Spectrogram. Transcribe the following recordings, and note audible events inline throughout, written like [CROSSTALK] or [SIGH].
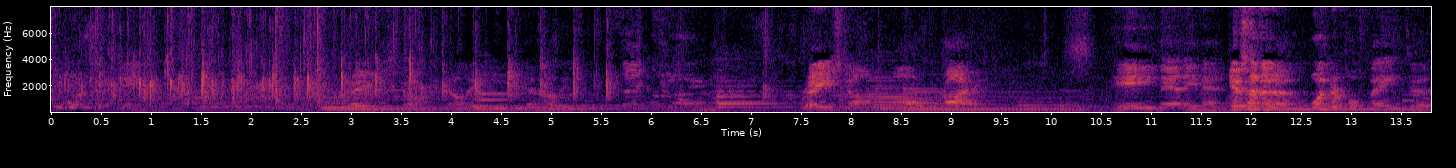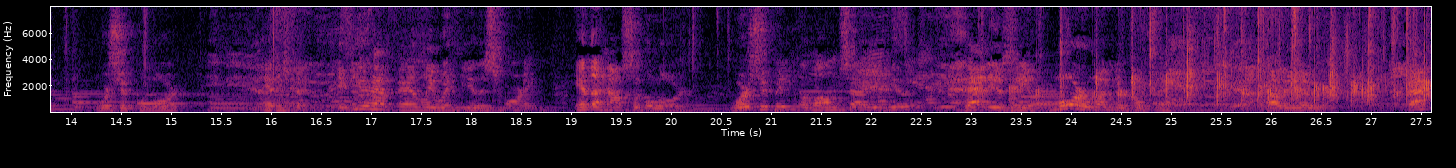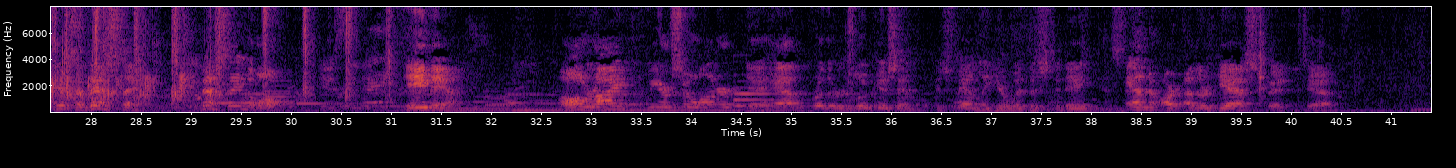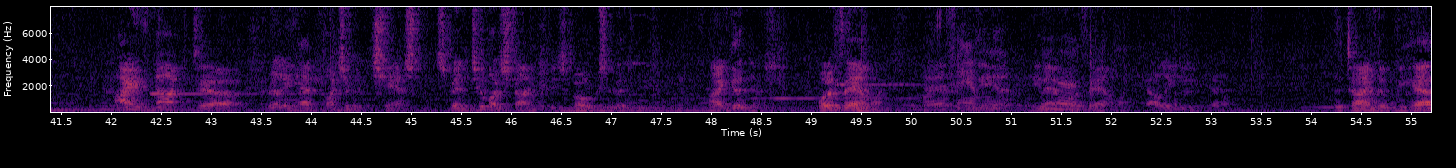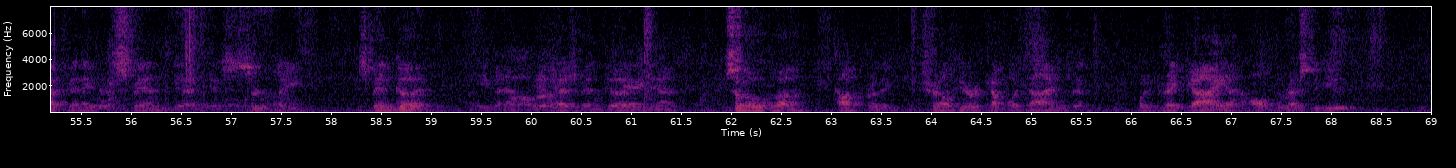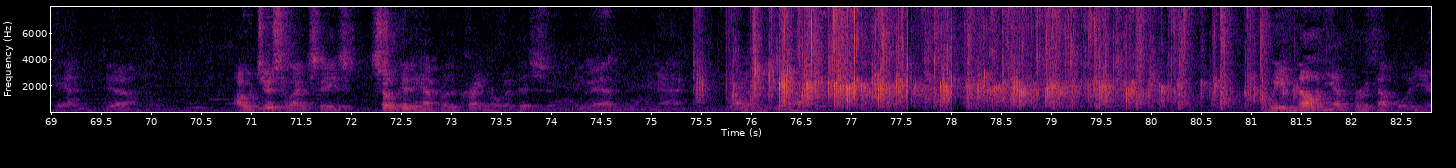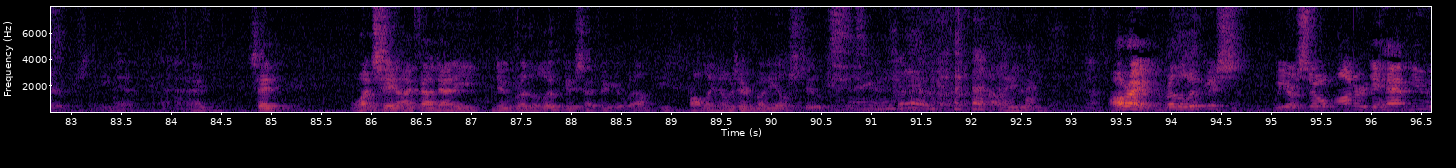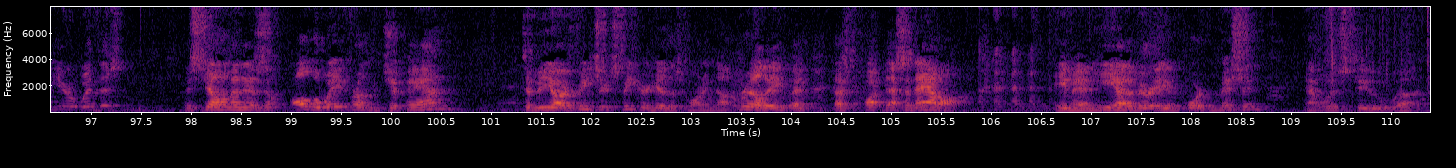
Worship King. Praise God. Hallelujah. Hallelujah. Thank you, Lord. Praise God. All right. Amen. Amen. Isn't it a wonderful thing to worship the Lord? Amen. if you have family with you this morning in the house of the Lord, worshiping alongside of you, that is a more wonderful thing. Hallelujah. In fact, it's the best thing. Best thing of all. Amen. All right. We are so honored to have Brother Lucas and his family here with us today and our other guests. But uh, I have not uh, really had much of a chance to spend too much time with these folks. But my goodness, what a family. What a family. Amen. Amen. What a family. Hallelujah. The time that we have been able to spend uh, is certainly it's been good. Amen. Right. It has been good. And so uh, talked to Brother Trell here a couple of times, and what a great guy, and all the rest of you. And uh, I would just like to say it's so good to have Brother Kramer with us. Amen. Amen. And, uh, we've known him for a couple of years. Amen. I said once he, I found out he knew Brother Lucas, I figured, well, he probably knows everybody else too. Hallelujah. All right, Brother Lucas, we are so honored to have you here with us. This gentleman is all the way from Japan to be our featured speaker here this morning. Not really, but that's part, that's an add-on. Amen. He had a very important mission. That was to uh,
